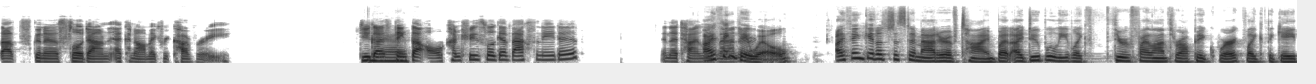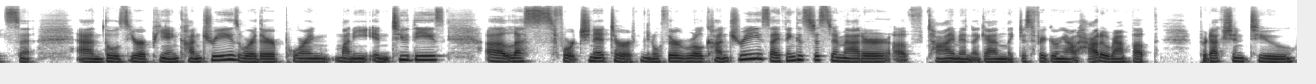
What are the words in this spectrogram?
that's going to slow down economic recovery. Do you guys Yeah. think that all countries will get vaccinated in a timely I think they will. I think it's just a matter of time, but I do believe, like through philanthropic work, like the Gates and those European countries where they're pouring money into these uh, less fortunate or you know third world countries. I think it's just a matter of time, and again, like just figuring out how to ramp up production to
